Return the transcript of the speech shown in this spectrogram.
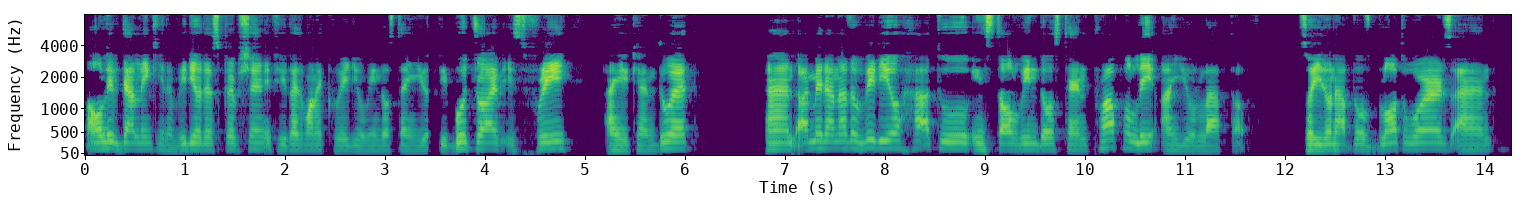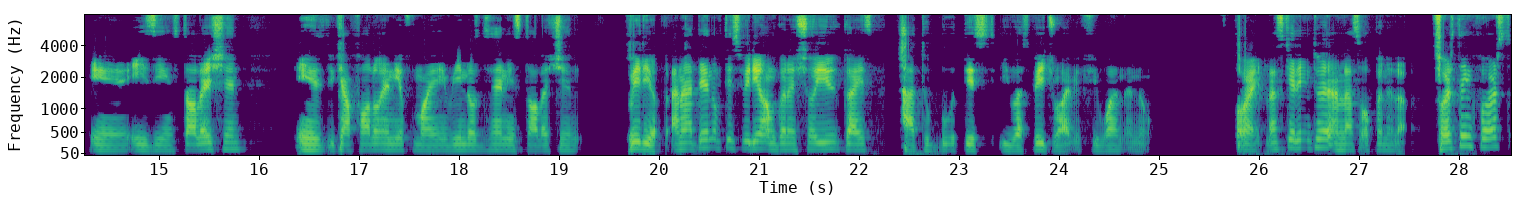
I'll leave that link in the video description. If you guys want to create your Windows 10 USB boot drive, it's free and you can do it. And I made another video how to install Windows 10 properly on your laptop. So you don't have those bloatwares and uh, easy installation. You can follow any of my Windows 10 installation videos. And at the end of this video, I'm going to show you guys how to boot this USB drive if you want to know. All right, let's get into it and let's open it up. First thing first,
